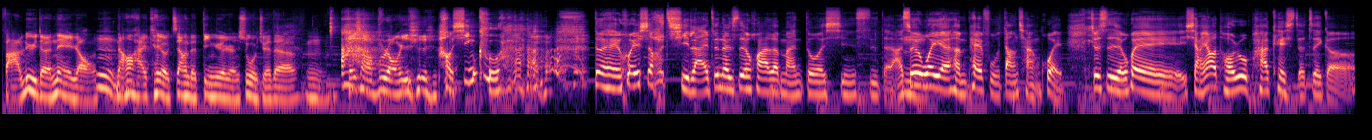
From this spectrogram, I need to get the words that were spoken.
法律的内容，嗯然后还可以有这样的订阅人数，我觉得嗯啊非常不容易。好辛苦啊！对，回首起来真的是花了蛮多心思的啦，所以我也很佩服党产会，就是会想要投入 podcast 的这个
